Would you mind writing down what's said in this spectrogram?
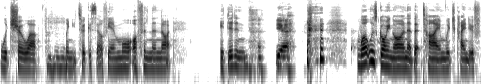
would show up when you took a selfie. And more often than not, it didn't. yeah what was going on at that time, which kind of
